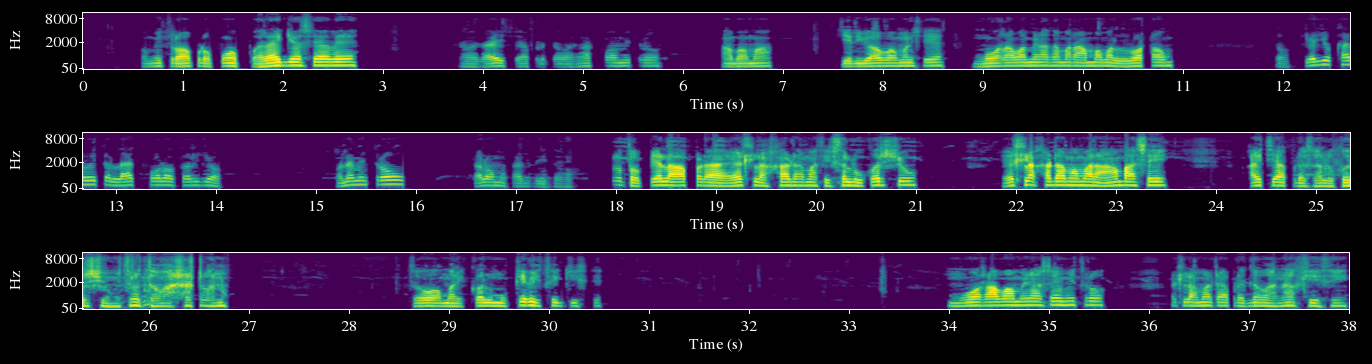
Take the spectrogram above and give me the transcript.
તો મિત્રો, આપણો પોંપ ભરાઈ ગયો છે હવે. હવે જાય છે આપણે દવા નાખવા મિત્રો. આંબામાં કેરીઓ આવવા મળશે. મોર આવવા મળ્યા છે આંબામાં લોટાવ તો કેરીઓ ખાવી તો લાઈક ફોલો કરજો. અને મિત્રો, ચાલો અમે કાઢી દઈ દવા. તો પહેલાં આપણા હેઠલા ખાડામાંથી સલું કરશું. હેઠલા ખાડામાં મારા આંબા છે. અહીંથી આપણે ચાલુ કરશું મિત્રો દવા છાંટવાનું. જો અમારી કલમું કેવી થઈ ગઈ છે. મોર આવવા મળ્યા છે મિત્રો, એટલા માટે આપણે દવા નાખીએ છીએ.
